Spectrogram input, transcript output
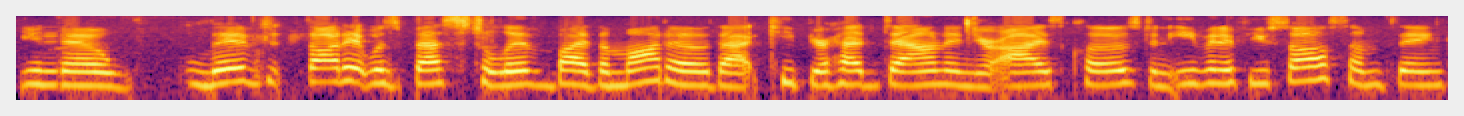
you know, lived thought it was best to live by the motto that keep your head down and your eyes closed and even if you saw something,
